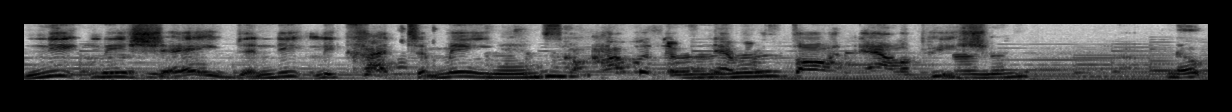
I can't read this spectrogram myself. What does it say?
neatly mm-hmm. shaved and neatly cut to me. Mhm. So I would have never mm-hmm. thought alopecia. Mm-hmm. Nope.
